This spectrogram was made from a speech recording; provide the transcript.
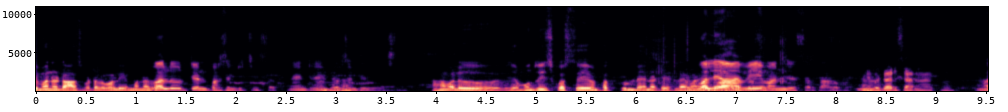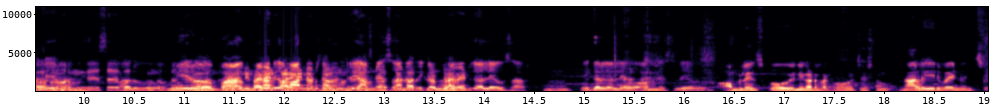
ఏమన్నాడు హాస్పిటల్ వాళ్ళు? ఏమన్నారు? వాళ్ళు టెన్ పర్సెంట్ ఇచ్చింది సార్. నైన్టీ నైన్ పర్సెంట్ వాళ్ళు ఇక ముందు తీసుకొస్తే బతుకుండే అన్నట్టు ఎట్లా ఏమన్నా? వాళ్ళు అవి ఏమని కాకపోతే సార్ మీరు ప్రైవేట్గా మాట్లాడుకోండి అంబులెన్స్ అన్నారు. ఇక్కడ ప్రైవేట్గా లేవు సార్. దగ్గరగా లేవు అంబులెన్స్ లేవు. అంబులెన్స్కు ఎన్ని గంటలకు చేసినావు? నాలుగు ఇరవై నుంచి.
